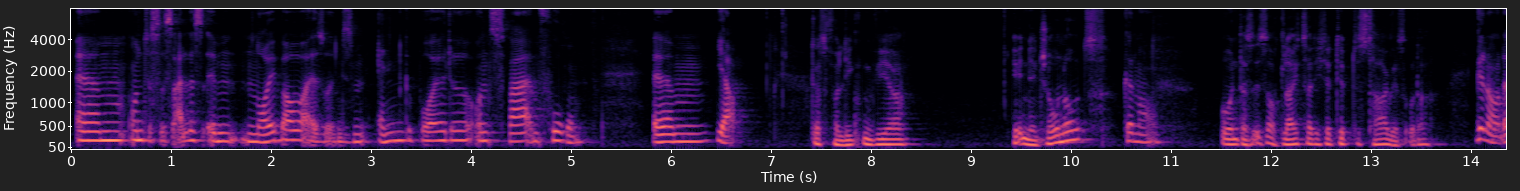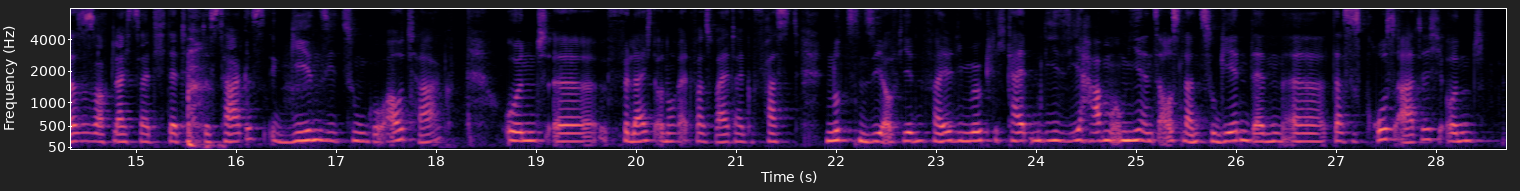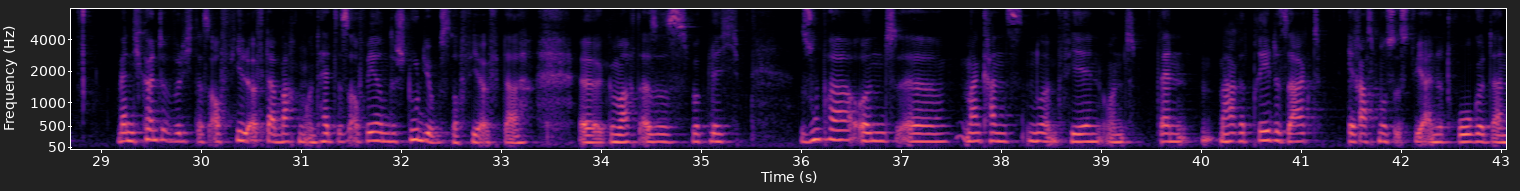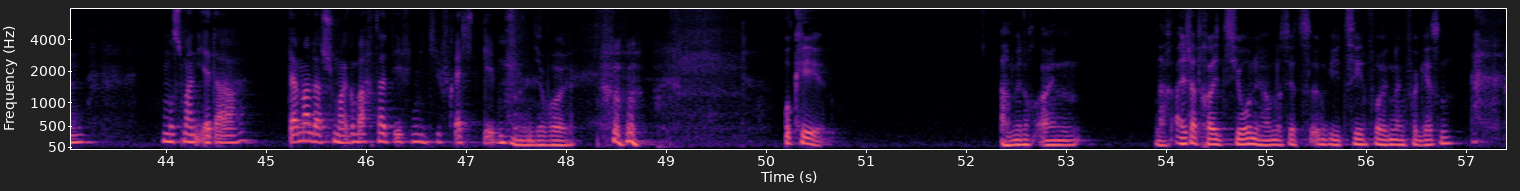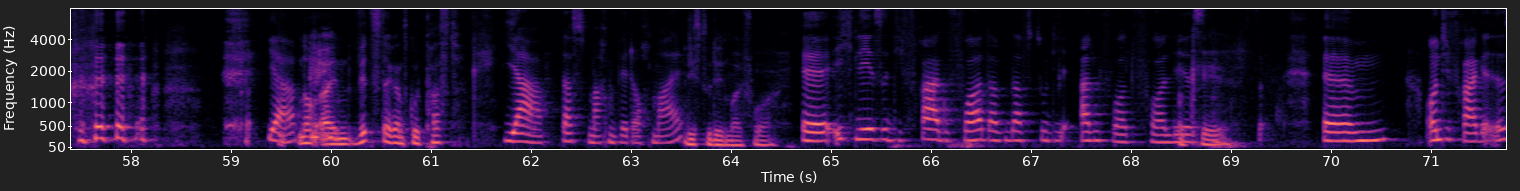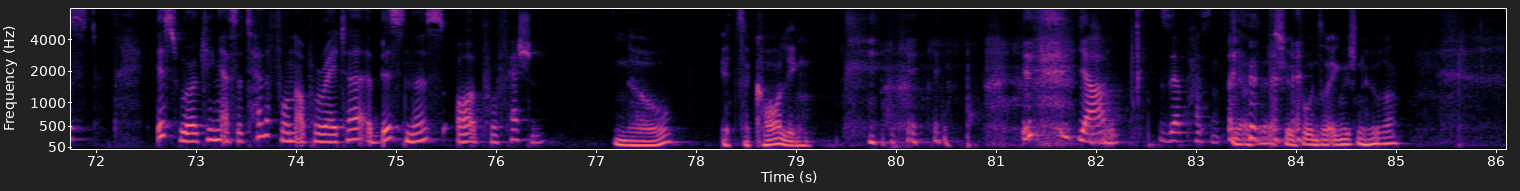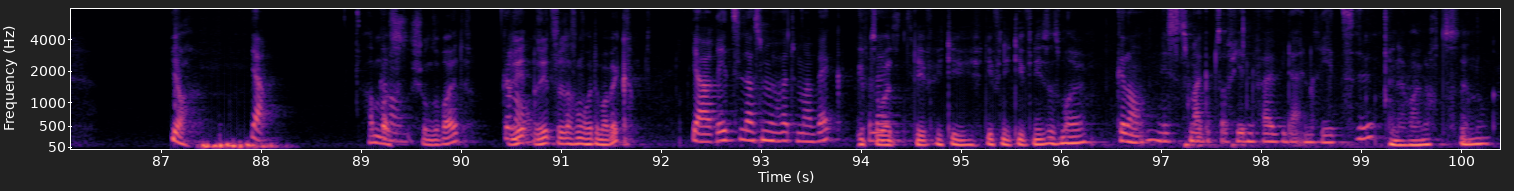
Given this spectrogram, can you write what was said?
Ähm, und es ist alles im Neubau, also in diesem N-Gebäude und zwar im Forum. Ähm, ja, Das verlinken wir in den Show Notes. genau. Und das ist auch gleichzeitig der Tipp des Tages, oder? Genau, das ist auch gleichzeitig der Tipp des Tages. Gehen Sie zum Go-Out-Tag. Und äh, vielleicht auch noch etwas weiter gefasst, nutzen Sie auf jeden Fall die Möglichkeiten, die Sie haben, um hier ins Ausland zu gehen, denn äh, das ist großartig und wenn ich könnte, würde ich das auch viel öfter machen und hätte es auch während des Studiums noch viel öfter äh, gemacht. Also es ist wirklich super und äh, man kann es nur empfehlen. Und wenn Marit Brede sagt, Erasmus ist wie eine Droge, dann muss man ihr da, wenn man das schon mal gemacht hat, definitiv recht geben. Hm, jawohl. okay. Haben wir noch einen, nach alter Tradition, wir haben das jetzt irgendwie zehn Folgen lang vergessen, Ja, noch einen Witz, der ganz gut passt. ja, das machen wir doch mal. Liest du den mal vor? Äh, ich lese die Frage vor, dann darfst du die Antwort vorlesen. Okay. Ähm, und die Frage ist, is working as a telephone operator a business or a profession? No, it's a calling. Ja, sehr passend. Ja, sehr schön für unsere englischen Hörer. Ja, Ja, haben wir Genau. es schon soweit. Genau. Rä- Rätsel lassen wir heute mal weg. Ja, Rätsel lassen wir heute mal weg. Gibt es aber definitiv, definitiv nächstes Mal genau, nächstes Mal gibt es auf jeden Fall wieder ein Rätsel. in der Weihnachtssendung.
